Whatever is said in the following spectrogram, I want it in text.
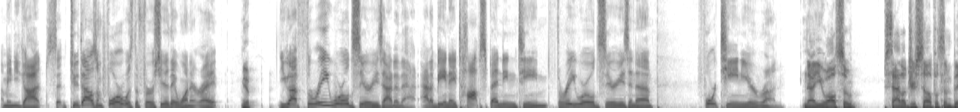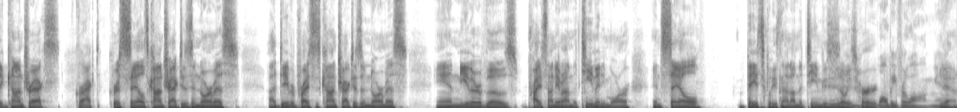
I mean, you got 2004 was the first year they won it, right? Yep. You got three World Series out of that, out of being a top spending team, three World Series in a 14 year run. Now you also saddled yourself with some big contracts. Correct. Chris Sale's contract is enormous. Uh, David Price's contract is enormous, and neither of those Price not even on the team anymore, and Sale basically is not on the team because he's always hurt. Won't be for long. Yeah. Yeah.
